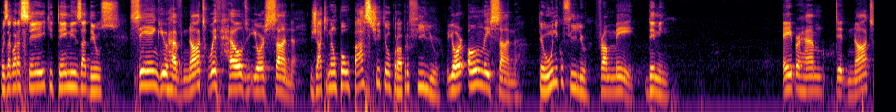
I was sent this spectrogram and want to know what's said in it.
pois agora sei que temes a Deus, seeing you have not withheld your son, já que não poupaste teu próprio filho, your only son, teu único filho, from me. de mim. Abraham did not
